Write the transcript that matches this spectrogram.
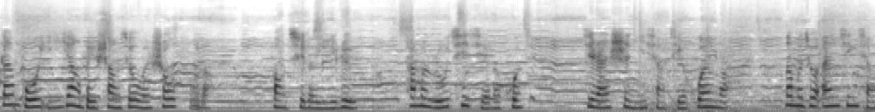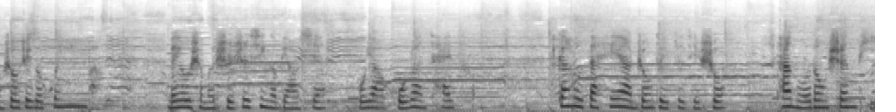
甘博一样被尚修文收服了，放弃了疑虑，他们如期结了婚。既然是你想结婚了，那么就安心享受这个婚姻吧，没有什么实质性的表现，不要胡乱猜测。甘露在黑暗中对自己说：“他挪动身体，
